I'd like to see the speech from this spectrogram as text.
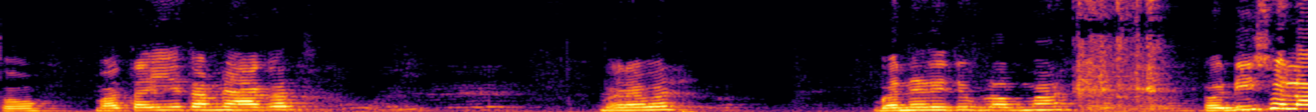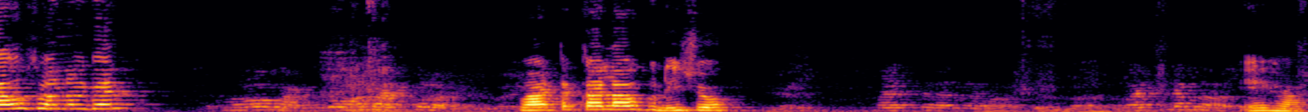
તો બતાવીએ તમને આગળ. બરાબર? બને રહેજો બ્લોગમાં ડીશો લાવું સોનલબેન. વાટકા લાવ કે ડીશો? એ હા.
